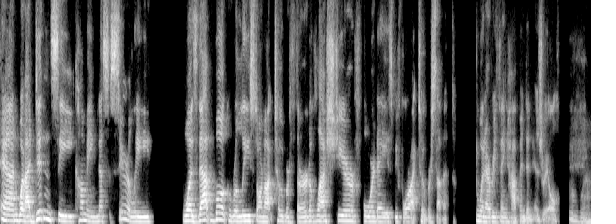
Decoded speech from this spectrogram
And what I didn't see coming necessarily was that book released on October 3rd of last year, four days before October 7th, when everything happened in Israel. Oh, wow.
